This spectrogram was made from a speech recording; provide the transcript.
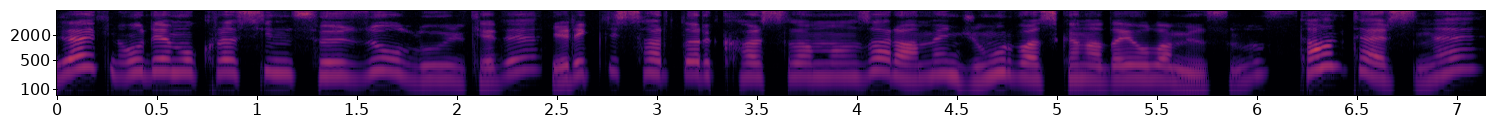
Lakin o demokrasinin sözlü olduğu ülkede gerekli şartları karşılamanıza rağmen Cumhurbaşkanı adayı olamıyorsunuz. Tam tersine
